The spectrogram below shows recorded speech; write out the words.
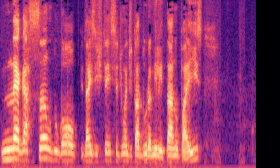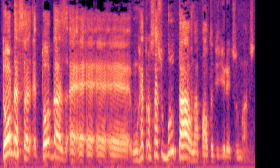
negação do golpe, da existência de uma ditadura militar no país. Toda essa, todas, é, é, é, é um retrocesso brutal na pauta de direitos humanos.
